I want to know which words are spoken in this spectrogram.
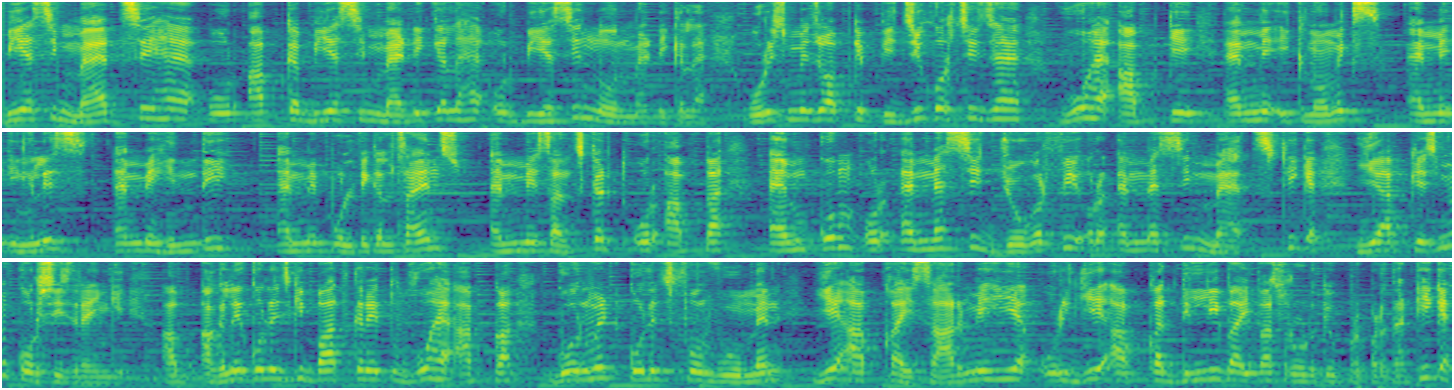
बीएससी मैथ से है, और आपका बीएससी मेडिकल है, और बीएससी नॉन मेडिकल है। और इसमें जो आपके पीजी कोर्सेज हैं, वो है आपके MA economics MA English MA Hindi M A political science M A Sanskrit और आपका एम और एम एस जोग्राफी और एम एस मैथ्स ठीक है? ये आपके इसमें कोर्सेज रहेंगी। अब अगले कॉलेज की बात करें तो वो है आपका गवर्नमेंट कॉलेज फॉर वुमेन ये आपका हिसार में ही है और ये आपका दिल्ली बाईपास रोड के ऊपर पड़ता है, ठीक है?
